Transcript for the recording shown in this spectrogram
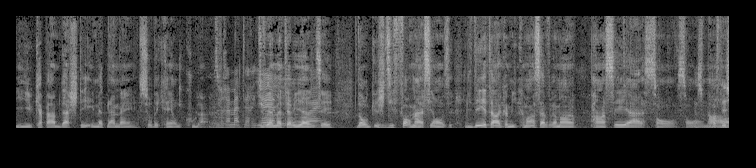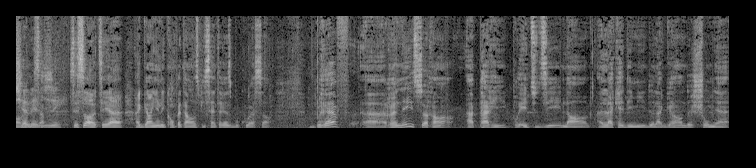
il est capable d'acheter et mettre la main sur des crayons de couleur Du vrai matériel. du vrai matériel, Ouais. tu sais. Donc, je dis formation. L'idée étant comme il commence à vraiment penser à son, son À se professionnaliser. C'est ça, tu sais, à, à gagner les compétences, puis il s'intéresse beaucoup à ça. Bref, euh, René se rend à Paris pour étudier l'art à l'Académie de la Grande Chaumière.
